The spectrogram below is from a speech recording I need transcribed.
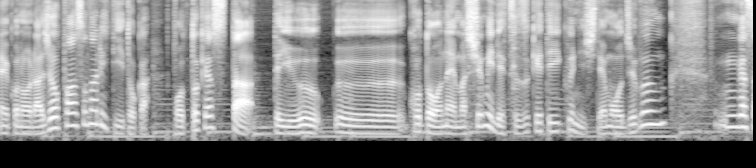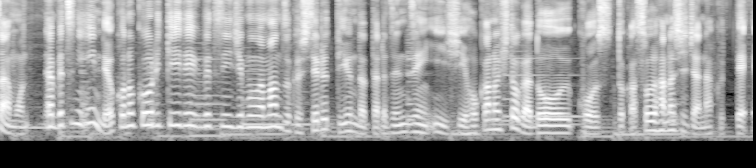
えこのラジオパーソナリティとか、ポッドキャスターっていうことをね、まあ、趣味で続けていくにしても、自分がさ、もう別にいいんだよ。このクオリティで別に自分は満足してるって言うんだったら全然いいし、他の人がどうこうとかそういう話じゃなくて、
